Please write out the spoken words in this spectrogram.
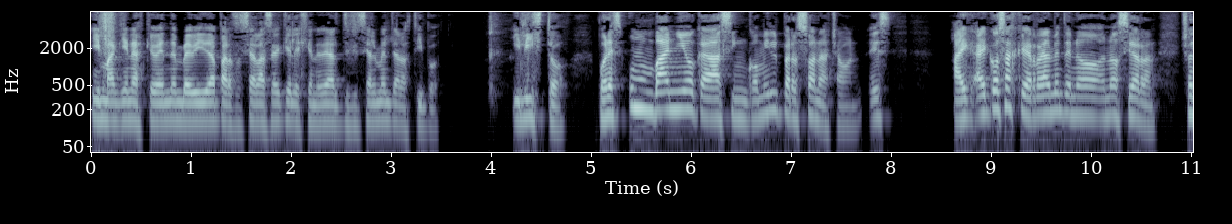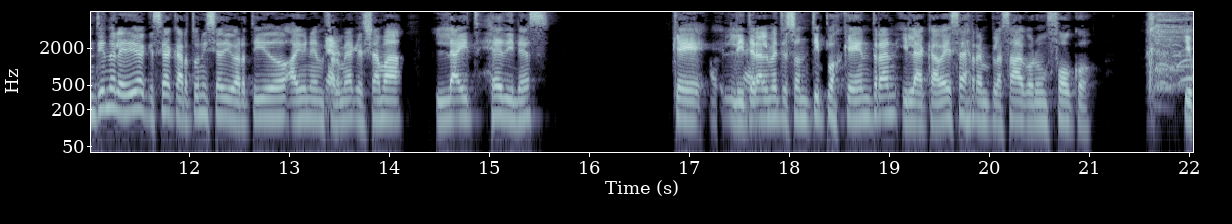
y máquinas que venden bebida para saciar la sed que le genera artificialmente a los tipos. Y listo. Pones un baño cada 5.000 personas, chabón. Es, hay, hay cosas que realmente no, no cierran. Yo entiendo la idea de que sea cartoon y sea divertido. Hay una enfermedad que se llama lightheadedness, que literalmente son tipos que entran y la cabeza es reemplazada con un foco. Y,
